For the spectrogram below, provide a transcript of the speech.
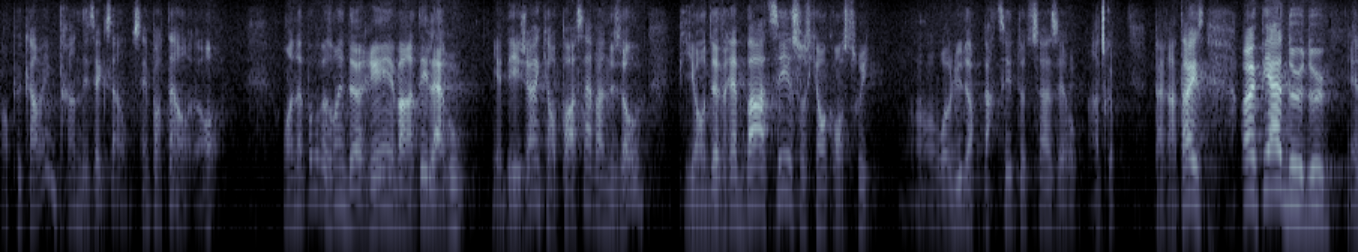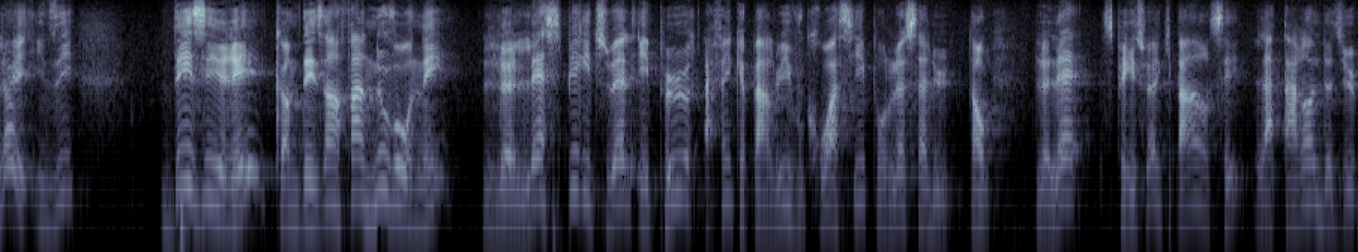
On peut quand même prendre des exemples. C'est important. On n'a pas besoin de réinventer la roue. Il y a des gens qui ont passé avant nous autres, puis on devrait bâtir sur ce qu'ils ont construit, au lieu de repartir tout ça à zéro. En tout cas, parenthèse, 1 Pierre 2.2. Et là, il dit, Désirez comme des enfants nouveau-nés le lait spirituel est pur afin que par lui vous croissiez pour le salut. Donc, le lait spirituel qui parle, c'est la parole de Dieu.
